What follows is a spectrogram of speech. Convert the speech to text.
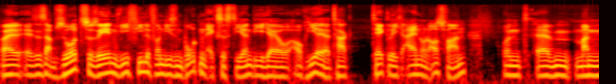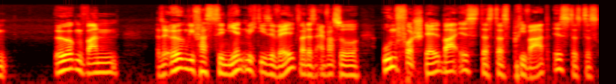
weil es ist absurd zu sehen, wie viele von diesen Booten existieren, die hier auch hier ja tagtäglich ein- und ausfahren. Und ähm, man irgendwann, also irgendwie fasziniert mich diese Welt, weil das einfach so unvorstellbar ist, dass das privat ist, dass das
